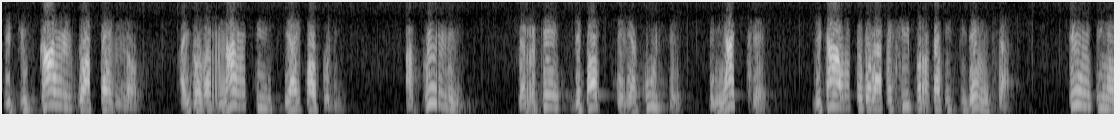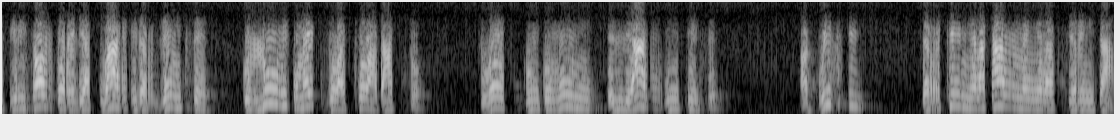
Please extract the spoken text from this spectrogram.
e più caldo appello ai governanti e ai popoli, a quelli perché deposte le accuse, le minacce, le cause della reciproca diffidenza, tentino di risolvere le attuali divergenze con l'unico mezzo a ciò adatto, cioè con comuni e leali intese. A questi perché nella calma e nella serenità,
